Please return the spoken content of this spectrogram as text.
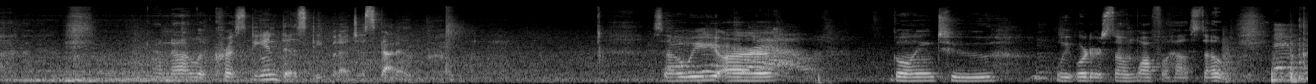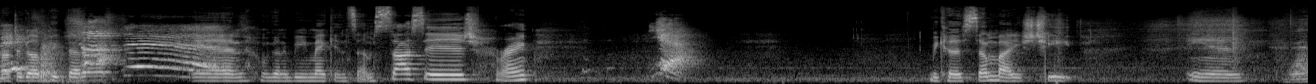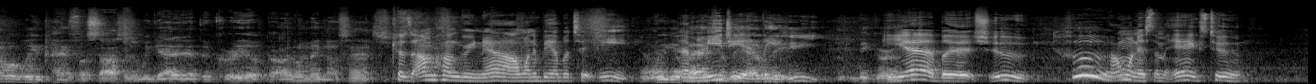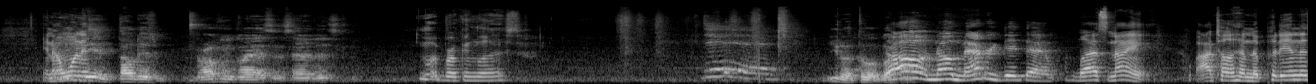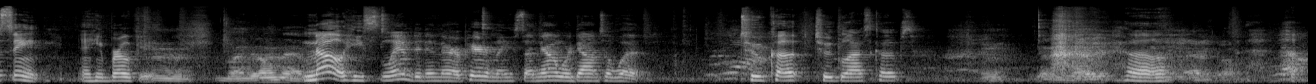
I know I look crusty and dusty, but I just got up. So we are going to, we ordered some Waffle House, so about to go pick that up and we're gonna be making some sausage, right? Yeah. Because somebody's cheap. And Why would we pay for sausage? We got it at the crib, dog. It don't make no sense. because I'm hungry now, I want to be able to eat When we get back, immediately. we'll be able to eat, big girl. Yeah, but shoot, Whew, I wanted some eggs too, and I You wanted didn't throw this broken glass inside this. what broken glass? Yeah. You don't throw it back. Oh no, Maverick did that last night. I told him to put it in the sink, and he broke it. Mm, blame it on that. No, he slammed it in there apparently. So now we're down to what? Two cup, two glass cups. Mm, that. Uh, That matters, though. all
